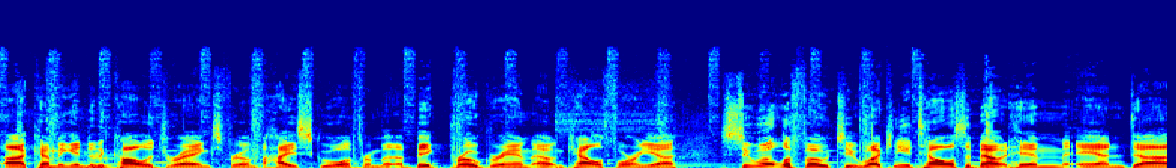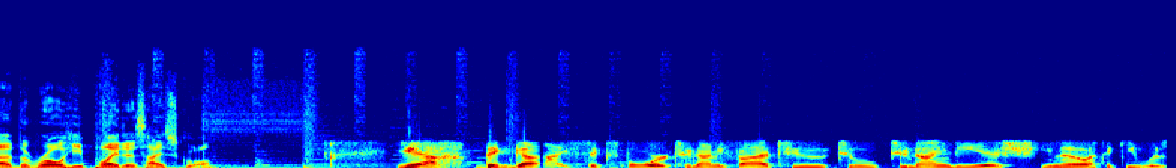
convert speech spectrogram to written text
uh, coming into the college ranks from high school, and from a, big program out in California. Sua Lefotu, what can you tell us about him and uh, the role he played as high school? Yeah, big guy, 6'4", 295, 2, 290-ish. You know, I think he was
